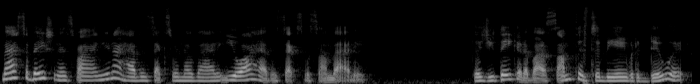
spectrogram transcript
Masturbation is fine. You're not having sex with nobody. You are having sex with somebody. Because you're thinking about something to be able to do it.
